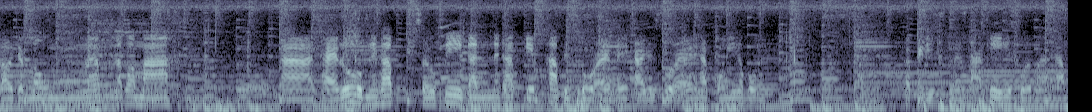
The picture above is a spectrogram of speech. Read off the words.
เราจะลงนะครับแล้วก็มา ถ่ายรูปนะครับเซลฟี่กันนะครับเก็บภาพสวยๆบรรยากาศสวยๆนะครับ ตรงนี้ครับผมก็เป็นอีกหนึ่งสถานที่ที่สวยมากครับ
